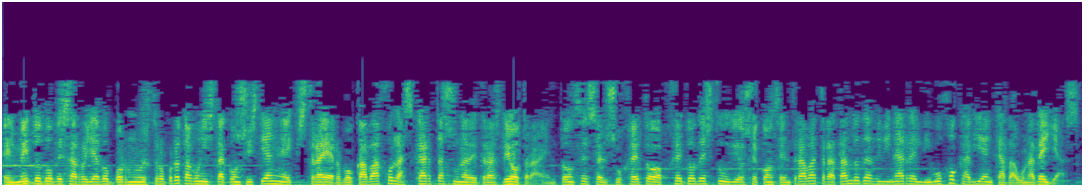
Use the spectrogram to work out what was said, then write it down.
El método desarrollado por nuestro protagonista consistía en extraer boca abajo las cartas una detrás de otra. Entonces el sujeto objeto de estudio se concentraba tratando de adivinar el dibujo que había en cada una de ellas.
